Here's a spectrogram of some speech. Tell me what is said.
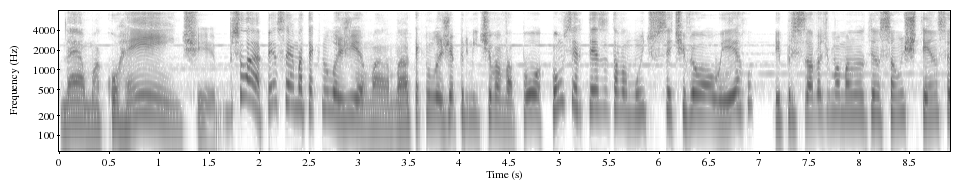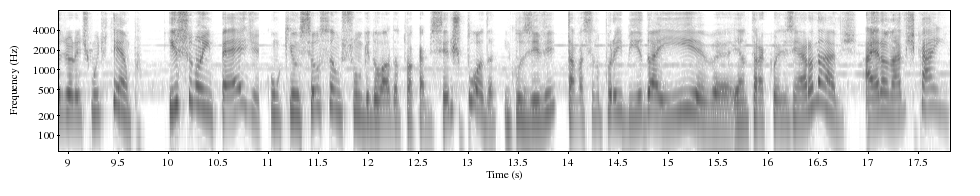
né, uma corrente, sei lá, pensa em uma tecnologia, uma uma, uma tecnologia primitiva a vapor, com certeza estava muito suscetível ao erro e precisava de uma manutenção extensa durante muito tempo. Isso não impede com que o seu Samsung do lado da tua cabeceira exploda. Inclusive, estava sendo proibido aí é, entrar com eles em aeronaves. Aeronaves caem.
